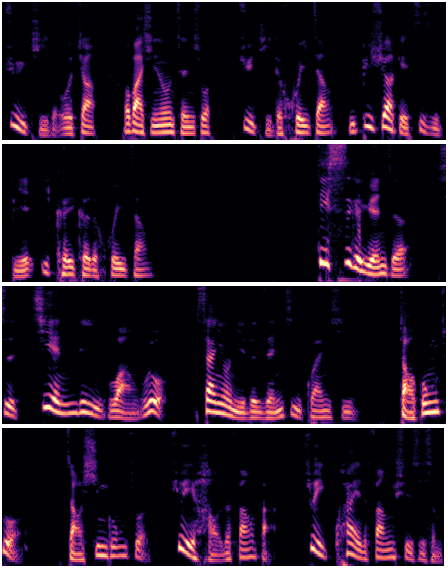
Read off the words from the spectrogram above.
具体的。我叫我把形容成说具体的徽章，你必须要给自己别一颗一颗的徽章。第四个原则是建立网络，善用你的人际关系。找工作，找新工作最好的方法，最快的方式是什么？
